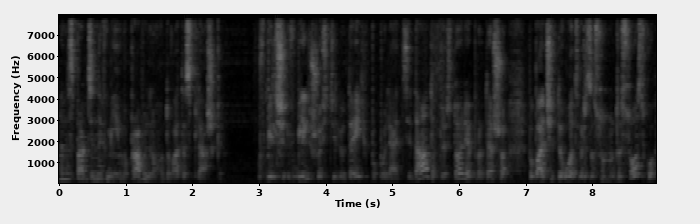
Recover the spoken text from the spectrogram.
Ми насправді не вміємо правильно годувати з пляшки. В, більш, в більшості людей в популяції. Да? Тобто історія про те, що побачити отвір, засунути соску,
